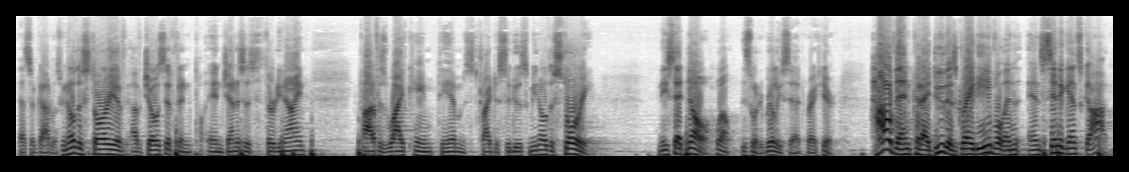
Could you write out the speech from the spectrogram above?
That's what God wants. We know the story of, of Joseph in, in Genesis 39. Potiphar's wife came to him, tried to seduce him. You know the story. And he said no. Well, this is what he really said right here. How then could I do this great evil and, and sin against God?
